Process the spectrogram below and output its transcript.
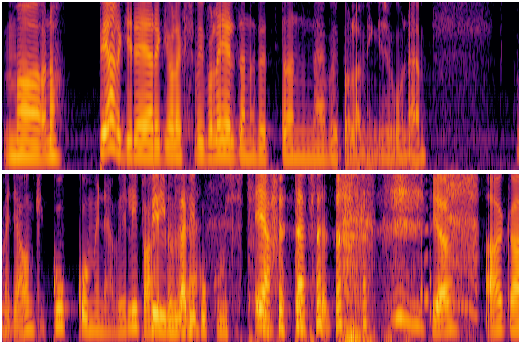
ma noh, pealkirja järgi oleks võib-olla eeldanud, et on võib-olla mingisugune ma ei tea, ongi kukkumine või libastumine. film läbikukkumisest. jah, täpselt aga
